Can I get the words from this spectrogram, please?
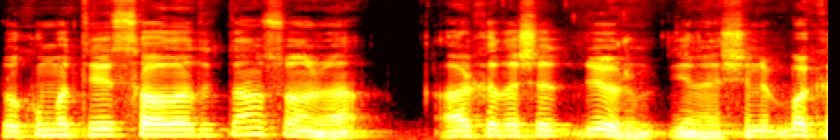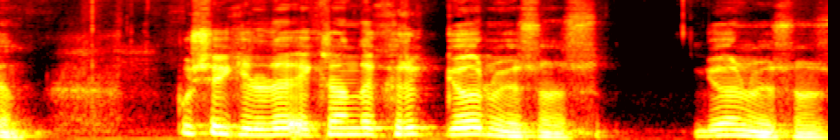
Dokunmatiği sağladıktan sonra arkadaşa diyorum yine şimdi bakın bu şekilde ekranda kırık görmüyorsunuz. Görmüyorsunuz.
